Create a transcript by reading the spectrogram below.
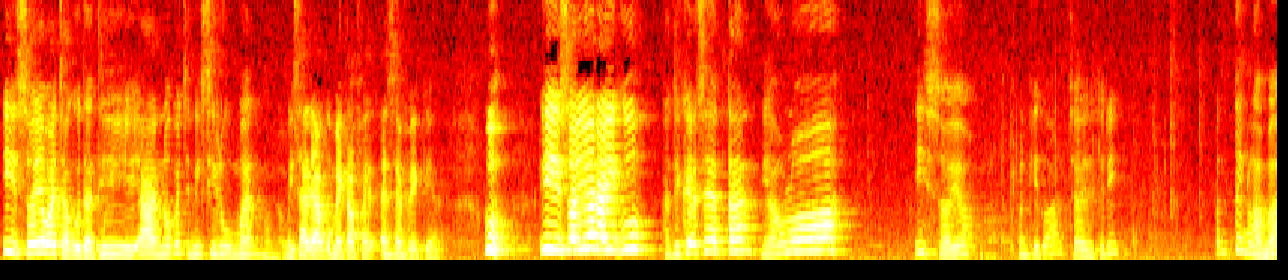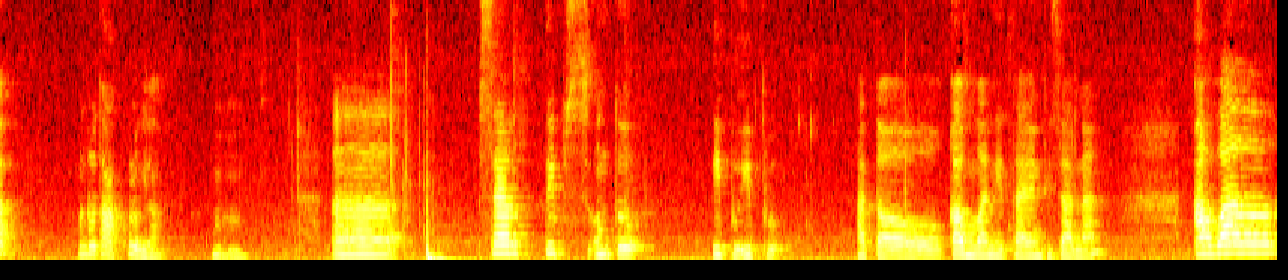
iso ya wajahku dadi anu apa jenis siluman. Misalnya aku makeup SFX ya. Wah, iso ya raiku dadi kayak setan. Ya Allah. Iso ya. Kan gitu aja ya. Jadi penting lah, Mbak. Menurut aku loh ya. Eh, share tips untuk ibu-ibu atau kaum wanita yang di sana. Awal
